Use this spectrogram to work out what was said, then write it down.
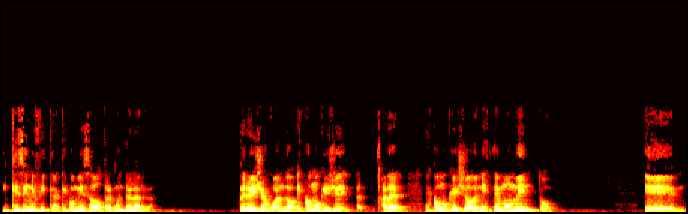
¿Y qué significa? Que comienza otra cuenta larga. Pero ellos cuando, es como que yo, a ver, es como que yo en este momento eh,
